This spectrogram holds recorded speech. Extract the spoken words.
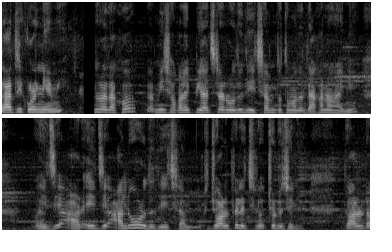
তাড়াতাড়ি করে নিই আমি। বন্ধুরা, দেখো, আমি সকালে পেঁয়াজটা রোদে দিয়েছিলাম, তো তোমাদের দেখানো হয়নি। ওই যে, আর এই যে আলুও রোদে দিয়েছিলাম, একটু জল ফেলেছিল, ছোটো ছেলে। তো আলুটা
